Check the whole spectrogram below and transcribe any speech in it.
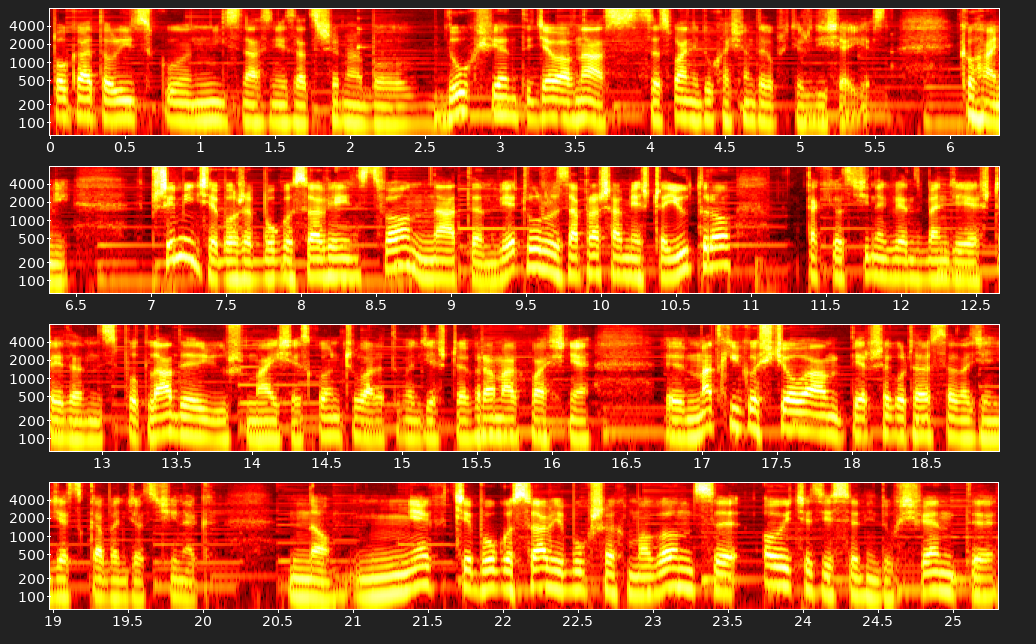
po katolicku nic nas nie zatrzyma, bo Duch Święty działa w nas. Zesłanie Ducha Świętego przecież dzisiaj jest. Kochani, przyjmijcie Boże błogosławieństwo na ten wieczór. Zapraszam jeszcze jutro. Taki odcinek, więc będzie jeszcze jeden spod lady. Już maj się skończył, ale to będzie jeszcze w ramach właśnie y, Matki Kościoła. 1 czerwca na Dzień Dziecka będzie odcinek no, niech Cię błogosławi Bóg Wszechmogący, Ojciec i Syn i Duch Święty.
